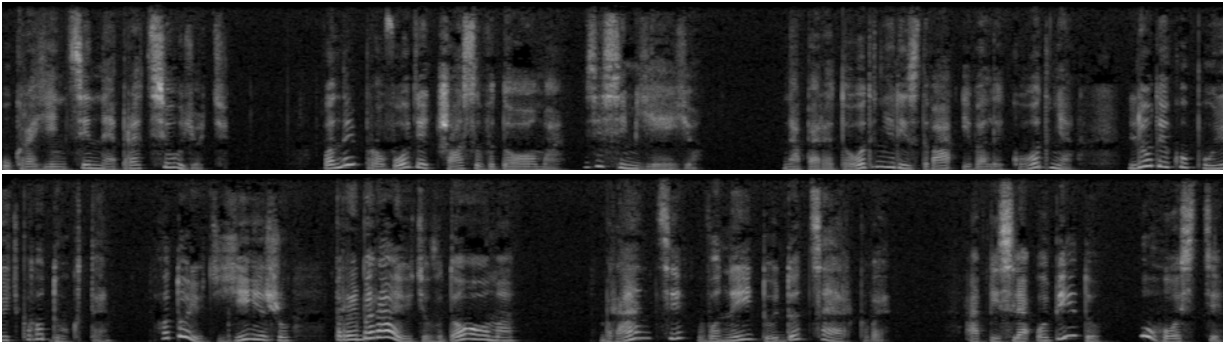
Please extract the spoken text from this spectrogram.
українці не працюють. Вони проводять час вдома зі сім'єю. Напередодні Різдва і Великодня люди купують продукти, готують їжу, прибирають вдома. Вранці вони йдуть до церкви, а після обіду у гості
